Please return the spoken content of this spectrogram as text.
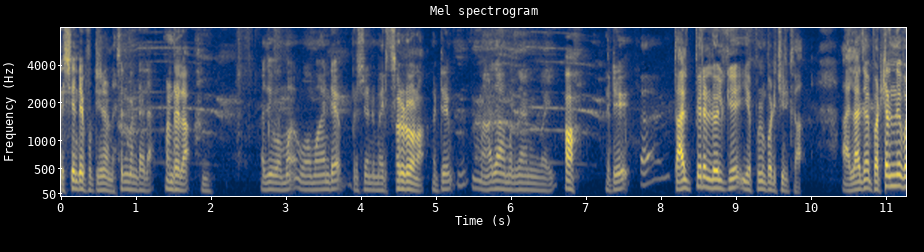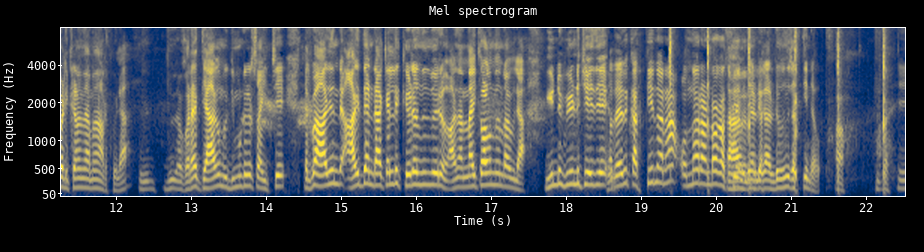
റഷ്യന്റെ പുട്ടിനാണ്. മണ്ഡല. മണ്ടേല അത് ഒമാ ഒമാന്റെ പ്രസിഡന്റ് മരിച്ചു. മറഡോണ. മറ്റേ മാതാ അമൃതാനന്ദമായി ആ. മറ്റേ താല്പര്യമുള്ളവർക്ക് എപ്പോഴും പഠിച്ചെടുക്കുക. അല്ലാതെ പെട്ടെന്ന് പഠിക്കണം എന്ന് പറഞ്ഞാൽ നടക്കില്ല കുറേ ത്യാഗം ബുദ്ധിമുട്ടുകൾ സഹിച്ച് ചിലപ്പോൾ ആദ്യം ആദ്യത്തെ ഉണ്ടാക്കലിൽ കേടൊന്നും വരും. അത് നന്നായിക്കോളൊന്നും ഉണ്ടാവില്ല വീണ്ടും വീണ്ടും ചെയ്ത് അതായത് കത്തി എന്ന് പറഞ്ഞാൽ ഒന്നോ രണ്ടോ കത്തി രണ്ട് മൂന്ന് കത്തി ഉണ്ടാവും ഈ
